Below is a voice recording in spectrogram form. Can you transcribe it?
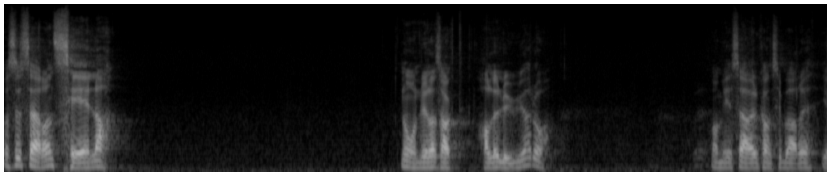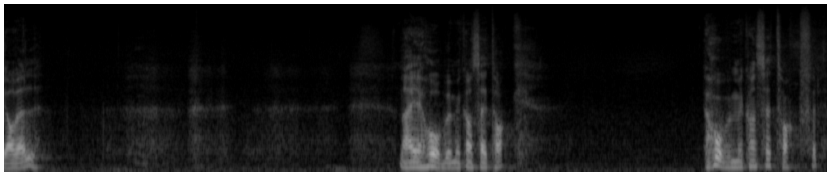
Og så sier han 'Sela'. Noen ville ha sagt 'halleluja', da. Og vi sier vel kanskje bare 'ja vel'. Nei, jeg håper vi kan si takk. Jeg håper vi kan si takk for det.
